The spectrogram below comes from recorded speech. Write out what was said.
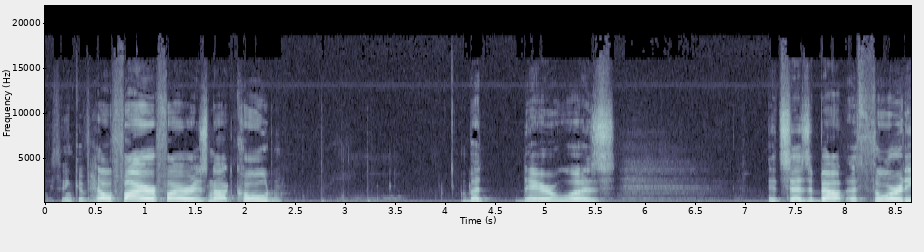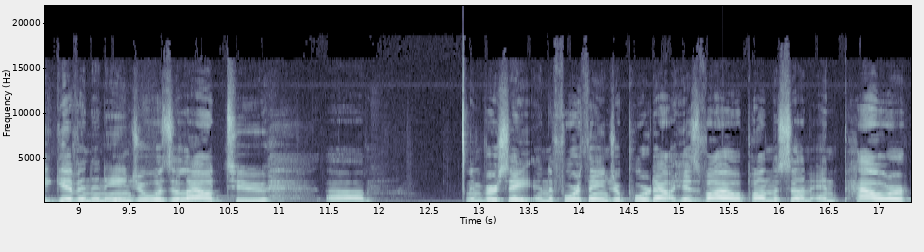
You think of hell fire, fire is not cold. But there was, it says about authority given. An angel was allowed to, uh, in verse 8, and the fourth angel poured out his vial upon the sun, and power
